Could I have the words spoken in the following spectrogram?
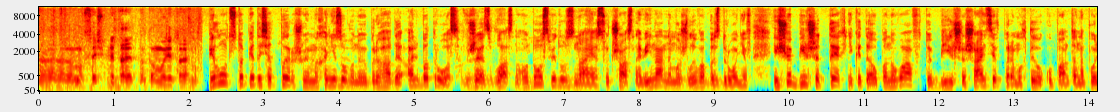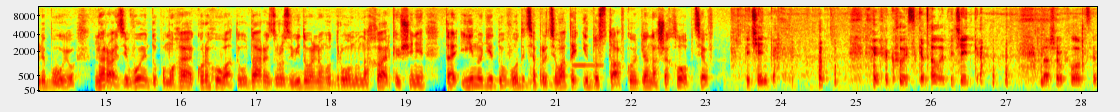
Е, ну, все, що літає, на тому літаємо. Пілот 151-ї механізованої бригади Альбатрос вже з власного досвіду знає, сучасна війна неможлива без дронів. І що більше техніки ти опанував, то більше шансів перемогти окупанта на полі бою. Наразі воїн допомагає коригувати удари з розвідувального дрону на Харківщині, та іноді доводиться працювати і доставкою для наших хлопців. Печенька. Колись скидала печенька нашим хлопцям.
